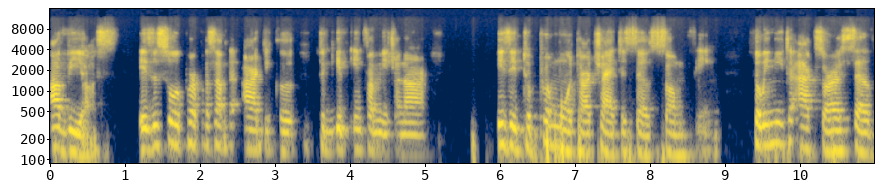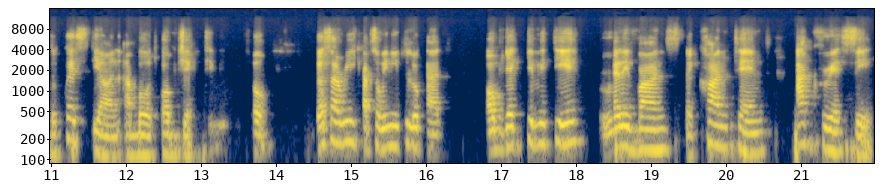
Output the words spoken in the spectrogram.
obvious? Is the sole purpose of the article to give information or is it to promote or try to sell something? So we need to ask ourselves the question about objectivity. So just a recap, so we need to look at objectivity, relevance, the content, accuracy,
